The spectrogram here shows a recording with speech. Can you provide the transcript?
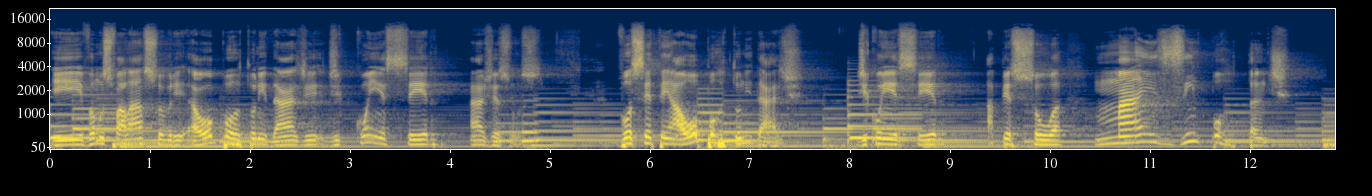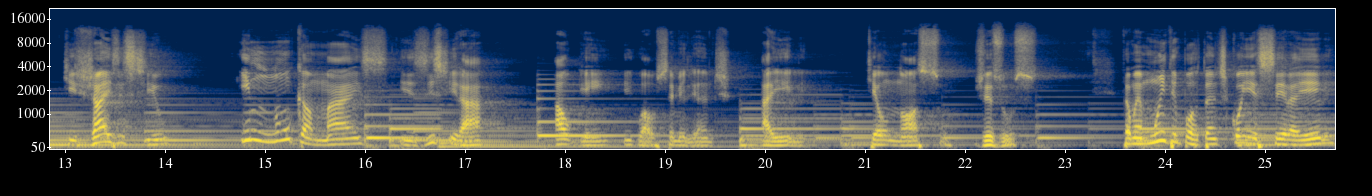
e vamos falar sobre a oportunidade de conhecer a Jesus. Você tem a oportunidade de conhecer a pessoa mais importante que já existiu e nunca mais existirá alguém igual, semelhante a Ele, que é o nosso Jesus. Então é muito importante conhecer a Ele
